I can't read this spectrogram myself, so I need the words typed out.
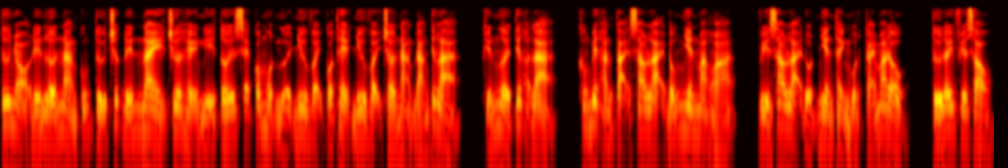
Từ nhỏ đến lớn nàng cũng từ trước đến nay chưa hề nghĩ tới sẽ có một người như vậy có thể như vậy chờ nàng đáng tiếc là, khiến người tiếc hận là, không biết hắn tại sao lại bỗng nhiên ma hóa, vì sao lại đột nhiên thành một cái ma đầu. Từ đây phía sau,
